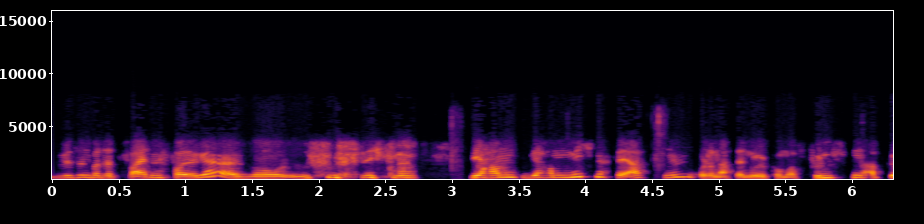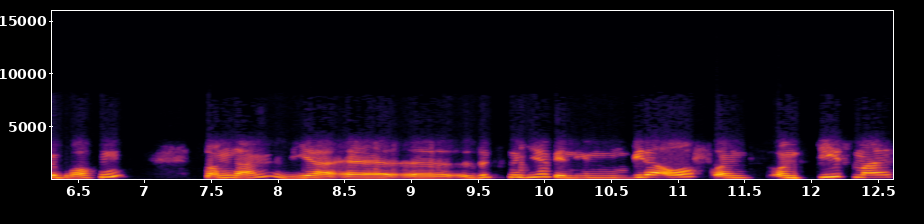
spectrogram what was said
wir sind bei der zweiten Folge. Also ich, wir, haben, wir haben nicht nach der ersten oder nach der 0,5. abgebrochen, sondern wir äh, äh, sitzen hier, wir nehmen wieder auf und, und diesmal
